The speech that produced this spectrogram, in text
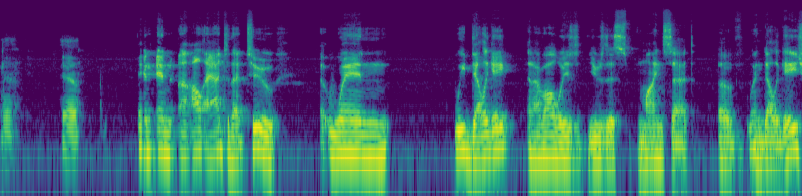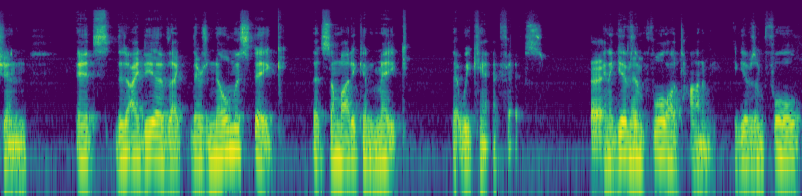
Yeah. Yeah. And and uh, I'll add to that too. When we delegate, and I've always used this mindset of when delegation, it's the idea of like there's no mistake that somebody can make that we can't fix. Right. and it gives them full autonomy. It gives them full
